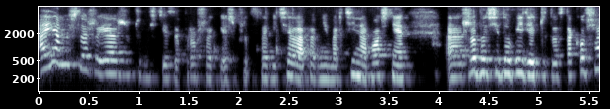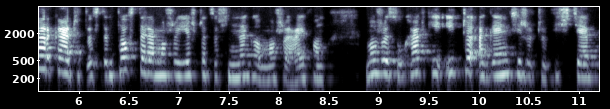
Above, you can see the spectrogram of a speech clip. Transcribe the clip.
a ja myślę, że ja rzeczywiście zaproszę jakiegoś przedstawiciela, pewnie Marcina właśnie, e, żeby się dowiedzieć, czy to jest ta kosiarka, czy to jest ten toster, a może jeszcze coś innego, może iPhone, może słuchawki i czy agenci rzeczywiście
